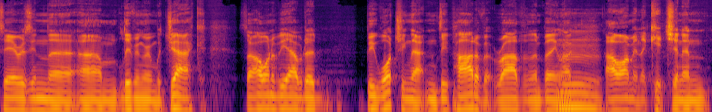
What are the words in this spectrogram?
Sarah's in the um, living room with Jack, so I want to be able to be watching that and be part of it rather than being like, oh, I'm in the kitchen and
